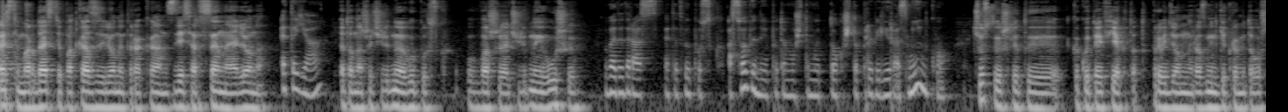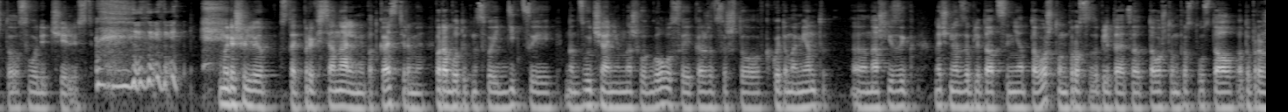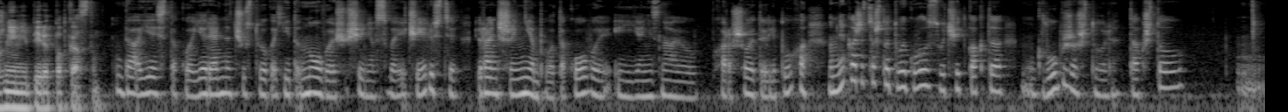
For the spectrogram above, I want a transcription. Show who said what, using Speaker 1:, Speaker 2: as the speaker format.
Speaker 1: Здрасте, мордасти, подкаст «Зеленый таракан». Здесь Арсен и Алена.
Speaker 2: Это я.
Speaker 1: Это наш очередной выпуск в ваши очередные уши.
Speaker 2: В этот раз этот выпуск особенный, потому что мы только что провели разминку.
Speaker 1: Чувствуешь ли ты какой-то эффект от проведенной разминки, кроме того, что сводит челюсть? Мы решили стать профессиональными подкастерами, поработать над своей дикцией, над звучанием нашего голоса, и кажется, что в какой-то момент э, наш язык начнет заплетаться не от того, что он просто заплетается, а от того, что он просто устал от упражнений перед подкастом.
Speaker 2: Да, есть такое. Я реально чувствую какие-то новые ощущения в своей челюсти. Раньше не было такого, и я не знаю, хорошо это или плохо, но мне кажется, что твой голос звучит как-то глубже, что ли. Так что...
